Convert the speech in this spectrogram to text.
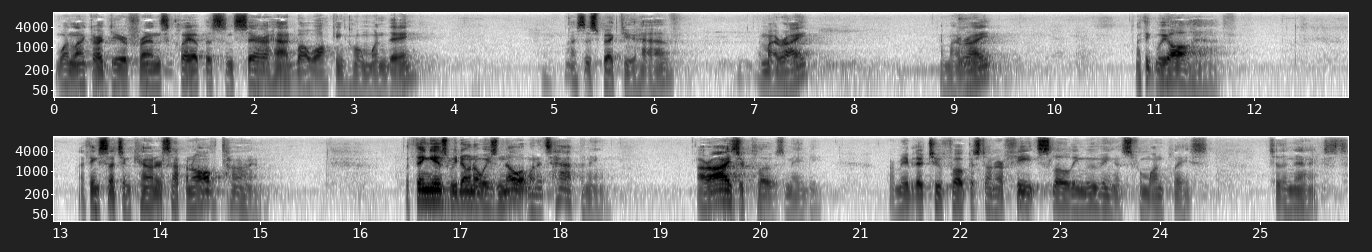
One like our dear friends Cleopas and Sarah had while walking home one day? I suspect you have. Am I right? Am I right? I think we all have. I think such encounters happen all the time. The thing is, we don't always know it when it's happening. Our eyes are closed, maybe. Or maybe they're too focused on our feet, slowly moving us from one place to the next.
